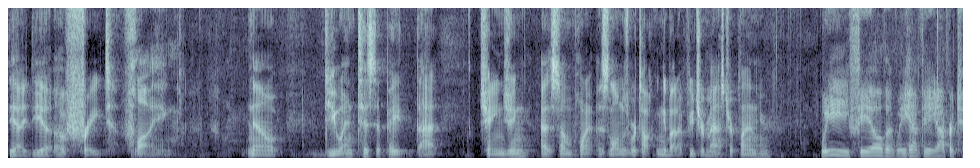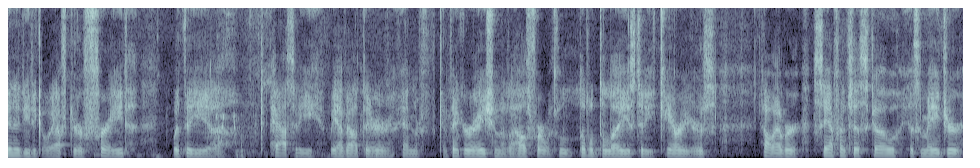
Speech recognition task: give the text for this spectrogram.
the idea of freight flying. Now, do you anticipate that changing at some point, as long as we're talking about a future master plan here? We feel that we have the opportunity to go after freight with the uh, capacity we have out there and the configuration of the House for with little delays to the carriers. However, San Francisco is a major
